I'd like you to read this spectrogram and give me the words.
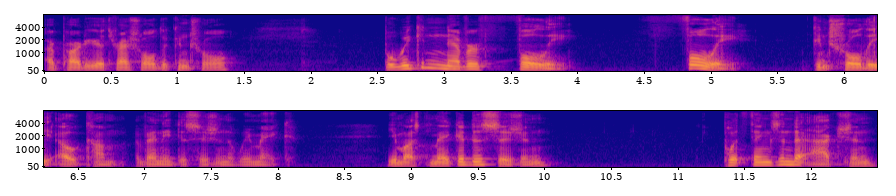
are part of your threshold of control. But we can never fully, fully control the outcome of any decision that we make. You must make a decision, put things into action,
